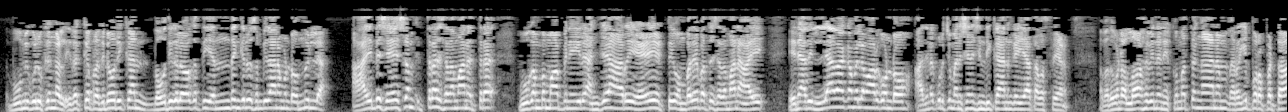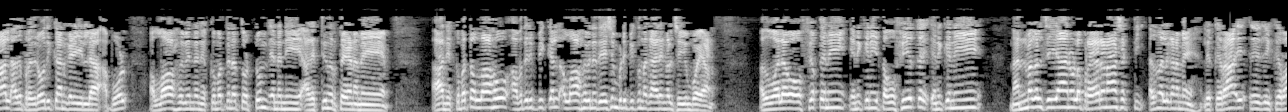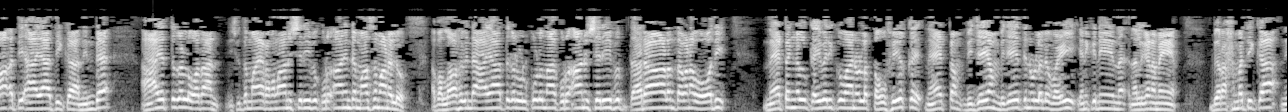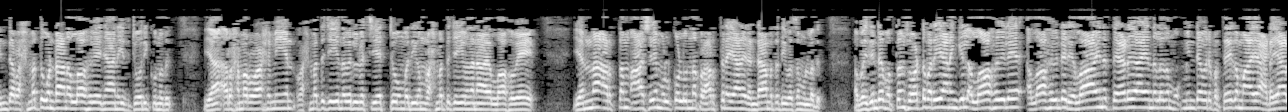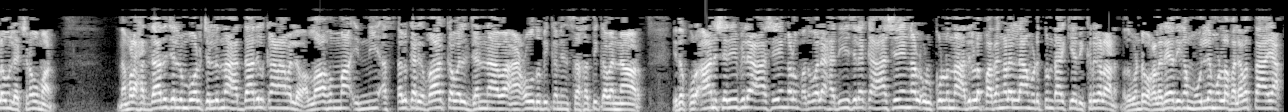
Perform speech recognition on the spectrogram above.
ഭൂമി കുലുക്കങ്ങൾ ഇതൊക്കെ പ്രതിരോധിക്കാൻ ഭൗതിക ലോകത്ത് എന്തെങ്കിലും സംവിധാനമുണ്ടോ? ഒന്നുമില്ല. അതിന്റെ ശേഷം ഇത്ര ശതമാനം ഇത്ര ഭൂകമ്പ മാപ്പിനിയിൽ അഞ്ച് ആറ് ഏഴ് എട്ട് ഒമ്പത് പത്ത് ശതമാനമായി. ഇനി അത് ഇല്ലാതാക്കാൻ വല്ല മാർഗമുണ്ടോ? അതിനെക്കുറിച്ച് മനുഷ്യന് ചിന്തിക്കാനും കഴിയാത്ത അവസ്ഥയാണ്. അപ്പൊ അതുകൊണ്ട് അള്ളാഹുവിന്റെ നിക്കുമത്തെങ്ങാനം ഇറങ്ങിപ്പുറപ്പെട്ടാൽ അത് പ്രതിരോധിക്കാൻ കഴിയില്ല. അപ്പോൾ അള്ളാഹുവിന്റെ നിക്കുമത്തിനെ തൊട്ടും എന്നെ നീ അകറ്റി നിർത്തേണമേ. ആ നിക്കുമത്ത് അള്ളാഹു അവതരിപ്പിക്കൽ അള്ളാഹുവിനെ ദേഷ്യം പിടിപ്പിക്കുന്ന കാര്യങ്ങൾ ചെയ്യുമ്പോഴാണ്. അതുപോലെ ഒഫ്യക്കിനി എനിക്ക് നീ തൗഫീഖ് എനിക്ക് നീ നന്മകൾ ചെയ്യാനുള്ള പ്രേരണാശക്തി അത് നൽകണമേ. ലിഖിറാഅത്തി ആയാത്തിക്ക നിന്റെ ആയത്തുകൾ ഓതാൻ. വിശുദ്ധമായ റമദാനു ഷരീഫ് ഖുർആാനിന്റെ മാസമാണല്ലോ. അപ്പൊ അള്ളാഹുവിന്റെ ആയാത്തുകൾ ഉൾക്കൊള്ളുന്ന ആ ഖുർആാനു ഷരീഫ് ധാരാളം തവണ ഓതി നേട്ടങ്ങൾ കൈവരിക്കുവാനുള്ള തൗഫീഖ് നേട്ടം വിജയം വിജയത്തിനുള്ളൊരു വഴി എനിക്ക് നീ നൽകണമേ. ബിറഹ്മത്തിക്ക നിന്റെ റഹ്മത്ത് കൊണ്ടാണ് അള്ളാഹുവെ ഞാൻ ഇത് ചോദിക്കുന്നത്. യാ അർഹമർ റാഹിമീൻ റഹ്മത്ത് ചെയ്യുന്നവരിൽ വെച്ച് ഏറ്റവും അധികം റഹ്മത്ത് ചെയ്യുന്നതിനായ അള്ളാഹുവേ എന്ന അർത്ഥം ആശയം ഉൾക്കൊള്ളുന്ന പ്രാർത്ഥനയാണ് രണ്ടാമത്തെ ദിവസമുള്ളത്. അപ്പൊ ഇതിന്റെ മൊത്തം ഷോട്ട് പറയുകയാണെങ്കിൽ അള്ളാഹുവിലെ അള്ളാഹുവിന്റെ റിലായന് തേടുക എന്നുള്ളത് മുമ്മിന്റെ ഒരു പ്രത്യേകമായ അടയാളവും ലക്ഷണവുമാണ്. നമ്മൾ ഹദ്ദാദ് ചെല്ലുമ്പോൾ ചെല്ലുന്ന ഹദ്ദാദിൽ കാണാമല്ലോ. അള്ളാഹുമ്മ ഇന്നി അസ്അൽ റിദാക വൽ ജന്ന വ അഊദു ബിക മിൻ വന്നാർ ഇത് ഖുർആൻ ഷരീഫിലെ ആശയങ്ങളും അതുപോലെ ഹദീസിലൊക്കെ ആശയങ്ങൾ ഉൾക്കൊള്ളുന്ന അതിലുള്ള പദങ്ങളെല്ലാം എടുത്തുണ്ടാക്കിയ ദിക്റുകളാണ്. അതുകൊണ്ട് വളരെയധികം മൂല്യമുള്ള ഫലവത്തായ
